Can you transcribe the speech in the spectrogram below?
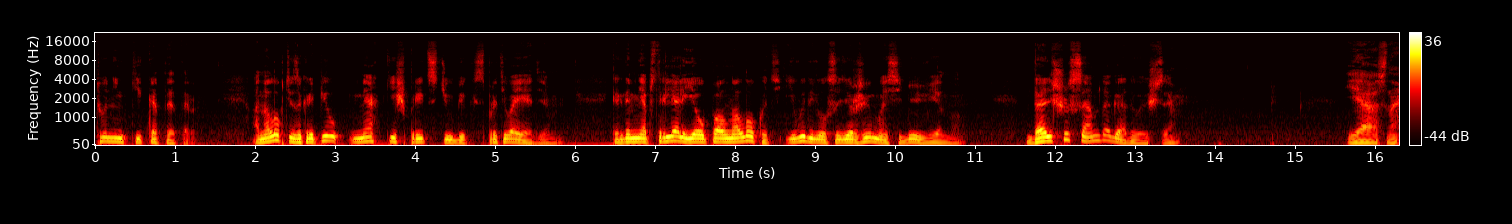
тоненький катетер» а на локте закрепил мягкий шприц-тюбик с противоядием. Когда меня обстреляли, я упал на локоть и выдавил содержимое себе в вену. Дальше сам догадываешься. Ясно.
